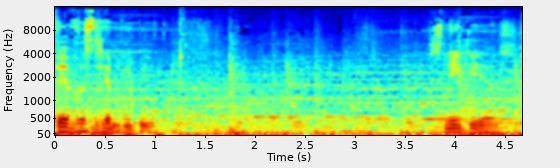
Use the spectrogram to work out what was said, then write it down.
Viv was the MVP. Sneakiest.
